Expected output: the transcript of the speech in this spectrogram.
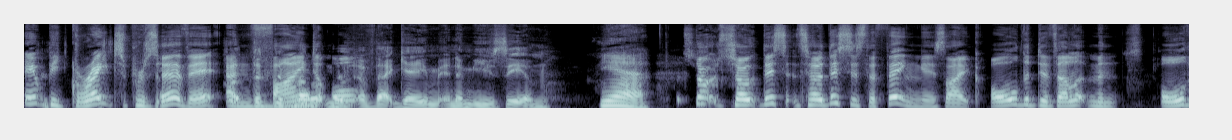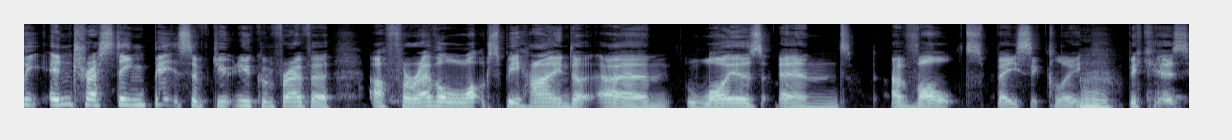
It would be great to preserve it and the find development all of that game in a museum. Yeah, So so this so this is the thing is like all the developments, all the interesting bits of Duke Nukem Forever are forever locked behind uh, um lawyers and a vault basically Mm. because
